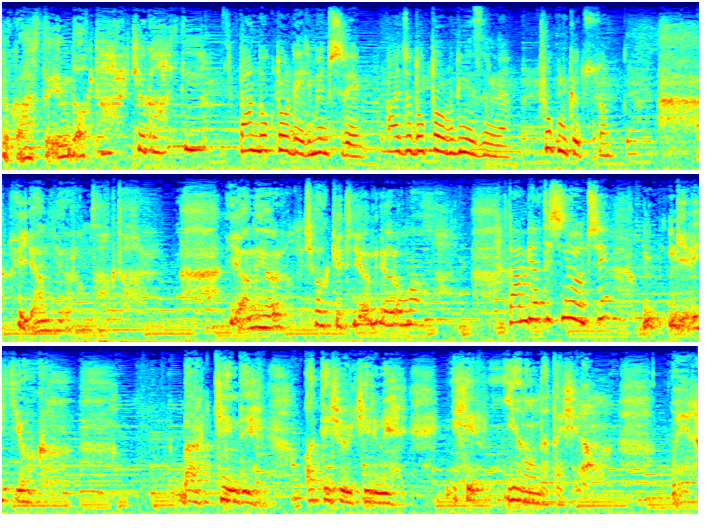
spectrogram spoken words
Çok hastayım doktor çok hastayım. Ben doktor değilim, hemşireyim. Ayrıca doktor bugün izinli. Çok mu kötüsün? Yanıyorum doktor. Yanıyorum çok kötü yanıyorum valla. Ben bir ateşini ölçeyim. Gerek yok. Ben kendi ateş ölçerimi hep yanımda taşırım. Buyurun.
